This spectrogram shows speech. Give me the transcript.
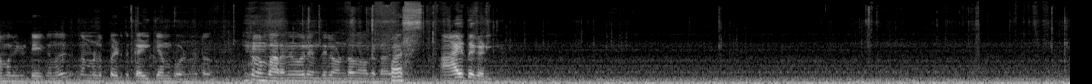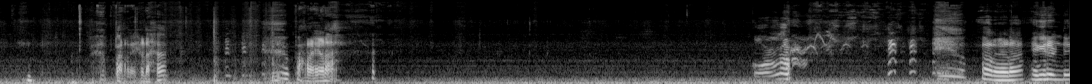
നമുക്ക് കിട്ടിയേക്കുന്നത്. നമ്മളിപ്പോ എടുത്ത് കഴിക്കാൻ പോകണം കേട്ടോ. ഇവൻ പറഞ്ഞ പോലെ എന്തെങ്കിലും ഉണ്ടോ നോക്കട്ടെ. ഫസ്റ്റ് ആദ്യത്തെ കടി പറയടാ. പറയടാ. കൊള്ളാം. പറയടാ എങ്ങനെയുണ്ട്?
